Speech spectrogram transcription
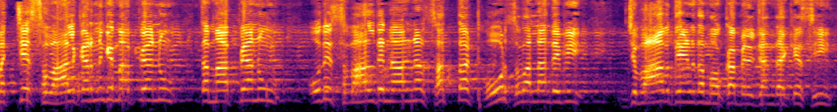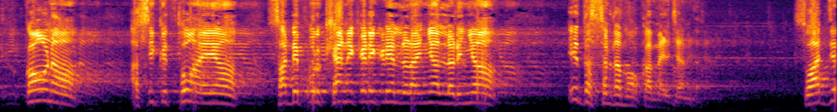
ਬੱਚੇ ਸਵਾਲ ਕਰਨਗੇ ਮਾਪਿਆਂ ਨੂੰ, ਤਾਂ ਮਾਪਿਆਂ ਨੂੰ ਉਹਦੇ ਸਵਾਲ ਦੇ ਨਾਲ ਨਾਲ 7-8 ਹੋਰ ਸਵਾਲਾਂ ਦੇ ਵੀ ਜਵਾਬ ਦੇਣ ਦਾ ਮੌਕਾ ਮਿਲ ਜਾਂਦਾ ਕਿ ਅਸੀਂ ਕੌਣ ਆ ਅਸੀਂ ਕਿੱਥੋਂ ਆਏ ਆ ਸਾਡੇ ਪੁਰਖਿਆਂ ਨੇ ਕਿਹੜੇ ਕਿਹੜੀਆਂ ਲੜਾਈਆਂ ਲੜੀਆਂ, ਇਹ ਦੱਸਣ ਦਾ ਮੌਕਾ ਮਿਲ ਜਾਂਦਾ ਸੋ ਅੱਜ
